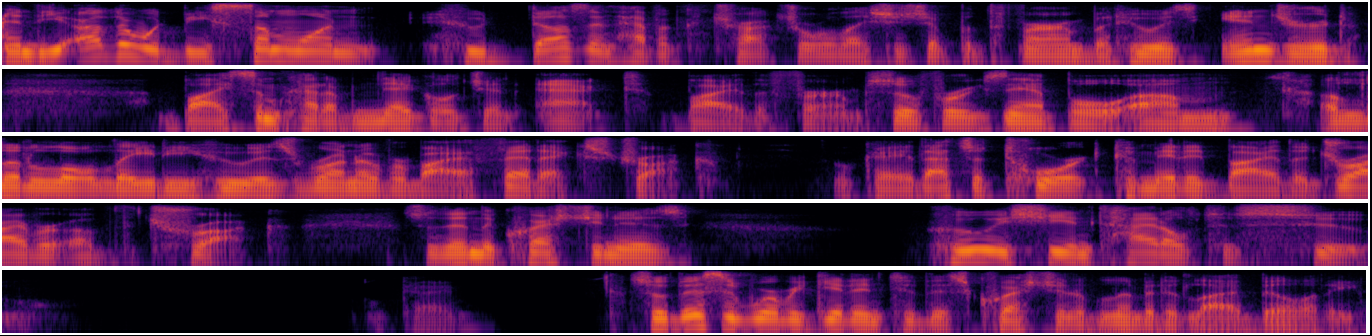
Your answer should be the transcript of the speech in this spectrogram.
and the other would be someone who doesn't have a contractual relationship with the firm but who is injured by some kind of negligent act by the firm. So for example um, a little old lady who is run over by a fedex truck okay? That's a tort committed by the driver of the truck. So then the question is who is she entitled to sue okay? So this is where we get into this question of limited liability.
